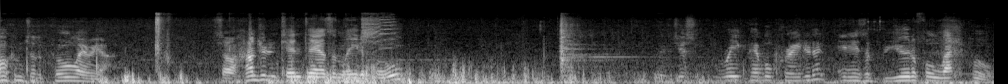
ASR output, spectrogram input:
Welcome to the pool area. So 110,000 litre pool. We've just re-pebblecreted it. It is a beautiful lap pool.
